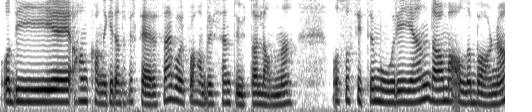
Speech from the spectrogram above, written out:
Og de, han kan ikke identifisere seg, hvorpå han blir sendt ut av landet. Og så sitter mor igjen da med alle barna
